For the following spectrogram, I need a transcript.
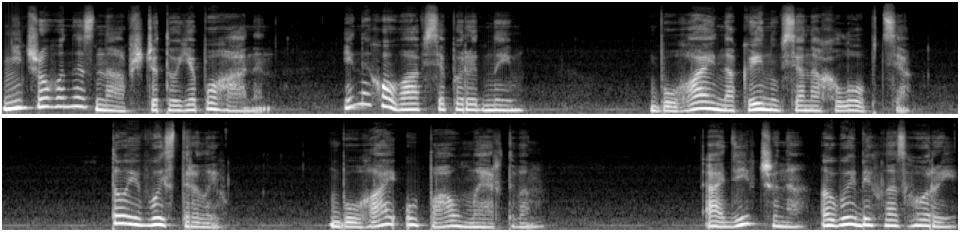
нічого не знав, що то є поганин, і не ховався перед ним. Бугай накинувся на хлопця. Той вистрелив. Бугай упав мертвим. А дівчина вибігла з гори.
